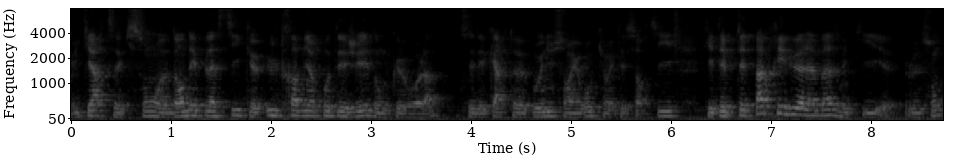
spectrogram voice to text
8 cartes qui sont euh, dans des plastiques ultra bien protégés. Donc euh, voilà, c'est des cartes bonus en héros qui ont été sorties, qui étaient peut-être pas prévues à la base, mais qui le sont.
